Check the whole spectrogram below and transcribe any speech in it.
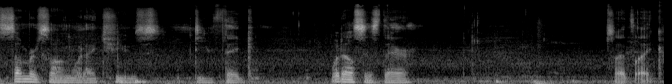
summer song would I choose? Do you think? What else is there? So it's like,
